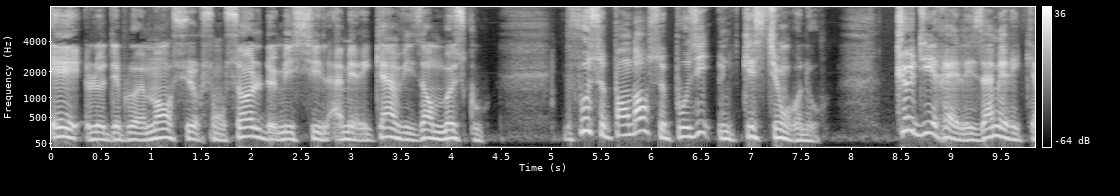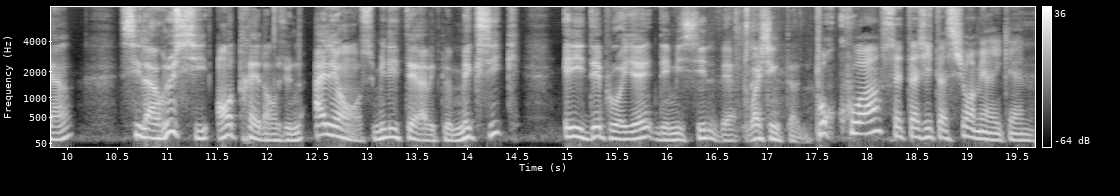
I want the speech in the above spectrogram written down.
et le déploiement sur son sol de missiles américains visant Moscou. Il faut cependant se poser une question, Renaud. Que diraient les Américains si la Russie entrait dans une alliance militaire avec le Mexique et y déployait des missiles vers Washington? Pourquoi cette agitation américaine?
